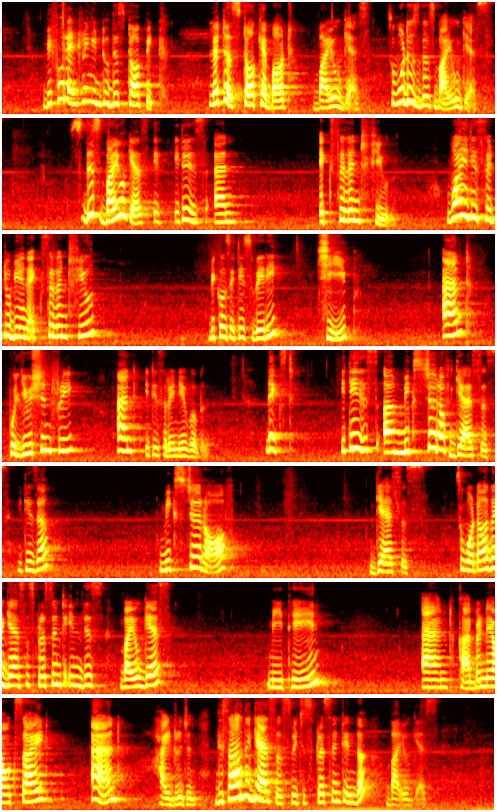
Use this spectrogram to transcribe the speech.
Before entering into this topic, let us talk about biogas. So, what is this biogas? So, this biogas it, it is an excellent fuel. Why it is said to be an excellent fuel? Because it is very cheap and pollution free and it is renewable. Next, it is a mixture of gases. It is a mixture of gases. So, what are the gases present in this biogas? Methane and carbon dioxide and hydrogen. These are the gases which is present in the biogas.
